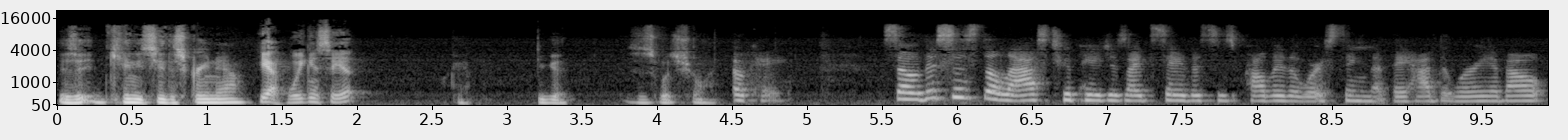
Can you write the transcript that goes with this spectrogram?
Is it? Can you see the screen now? Yeah, we can see it. Okay, you good. This is what's showing. Okay. So this is the last two pages. I'd say this is probably the worst thing that they had to worry about.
